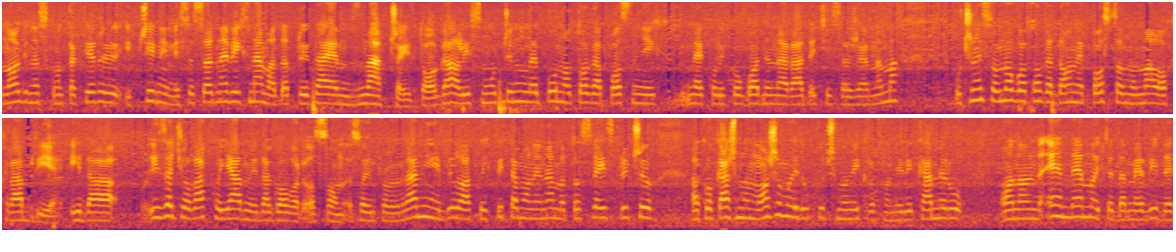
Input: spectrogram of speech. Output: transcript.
Mnogi nas kontaktiraju i čini mi se, sad ne bi bih nama da pridajem značaj toga, ali smo učinile puno toga poslednjih nekoliko godina radeći sa ženama. Učinili smo mnogo toga da one postanu malo hrabrije i da izađu ovako javno i da govore o svojim problemima. Ranije je bilo, ako ih pitamo, one nama to sve ispričaju, ako kažemo možemo i da uključimo mikrofon ili kameru, ono, e, nemojte da me vide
